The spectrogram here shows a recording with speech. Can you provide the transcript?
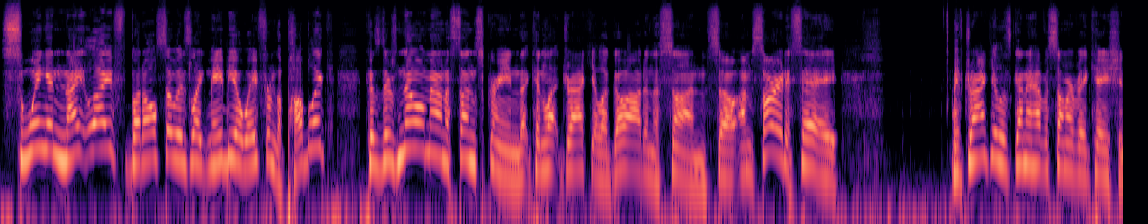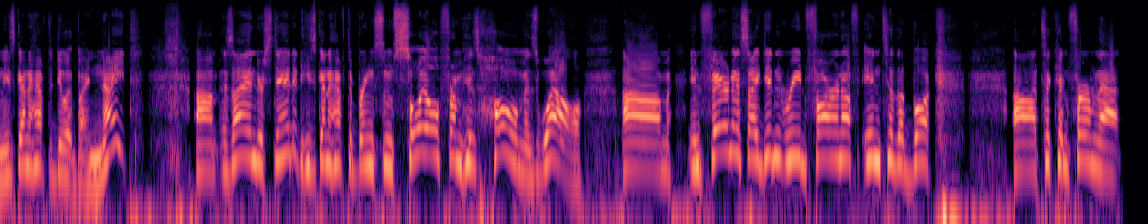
swinging nightlife, but also is like maybe away from the public because there's no amount of sunscreen that can let Dracula go out in the sun. So I'm sorry to say, if Dracula's going to have a summer vacation, he's going to have to do it by night. Um, as I understand it, he's going to have to bring some soil from his home as well. Um, in fairness, I didn't read far enough into the book uh, to confirm that.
